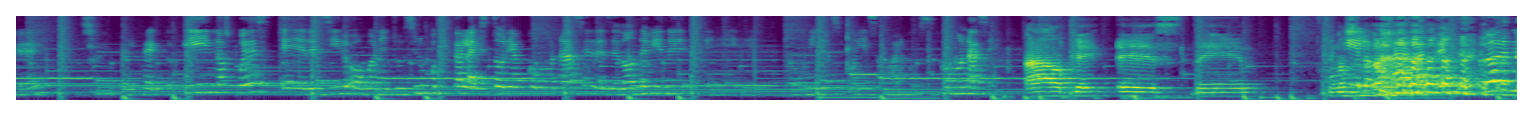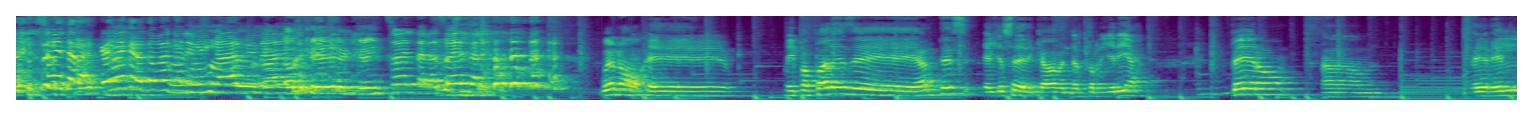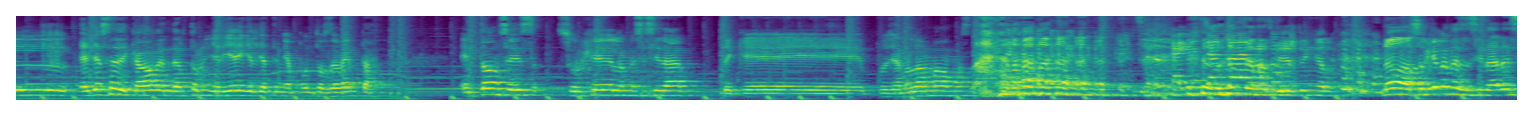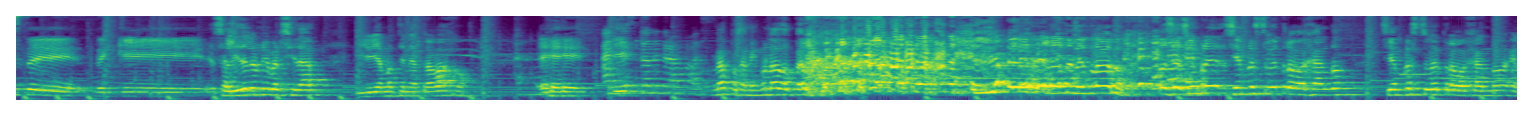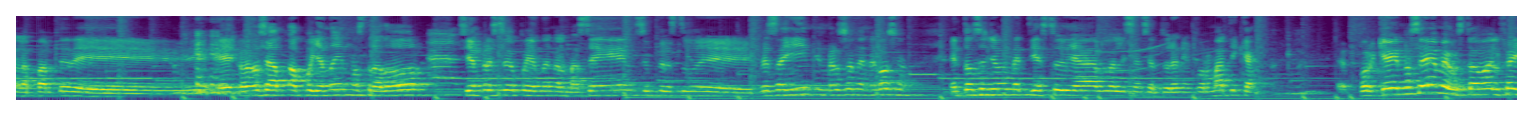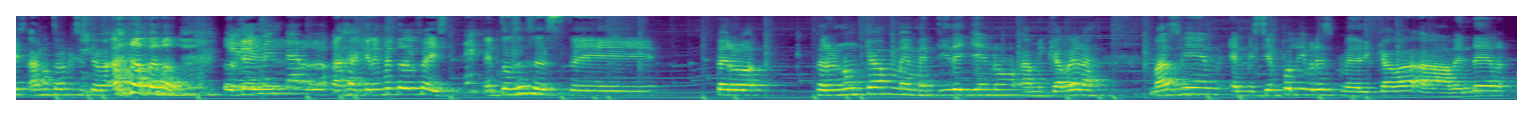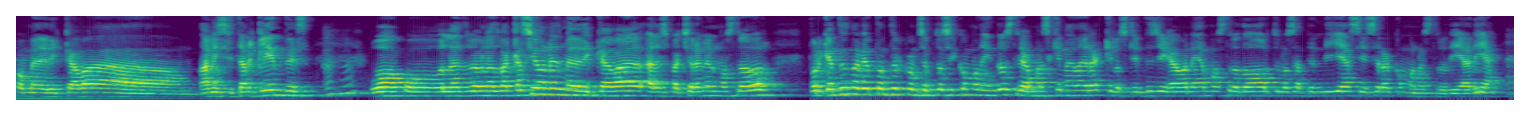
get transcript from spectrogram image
Sí. Perfecto. ¿Y nos puedes eh, decir, o bueno, introducir un poquito la historia, cómo nace, desde dónde viene eh, los niños y San Marcos? ¿Cómo nace? Ah, ok. Este. No, no, no, no, es una interrupción. Créeme que no te voy a calificar ni nada. Ok, ok. Suéltala, suéltala. Bueno, eh, mi papá desde antes, él ya se dedicaba a vender tornillería. Pero él, él ya se dedicaba a vender tornillería y él ya tenía puntos de venta. Entonces surge la necesidad de que pues ya no lo armábamos. Se nos cayó el changarro. No, surge la necesidad este, de que salí de la universidad y yo ya no tenía trabajo. Eh, ¿Antes dónde trabajabas? No, pues a ningún lado, pero. no tenía trabajo. O sea, siempre, siempre estuve trabajando, siempre estuve trabajando en la parte de. Eh, o sea, apoyando en mostrador, ah, siempre estuve apoyando en almacén, siempre estuve, pues ahí inmerso en el negocio. Entonces yo me metí a estudiar la licenciatura en informática. Porque, no sé, me gustaba el Face. Ah, no, todavía no existía. pero, quería inventarlo. Ajá, quería inventar el Face. Entonces, este. Pero, pero nunca me metí de lleno a mi carrera. Más bien, en mis tiempos libres me dedicaba a vender o me dedicaba a, visitar clientes. O, o las, en las vacaciones me dedicaba a despachar en el mostrador. Porque antes no había tanto el concepto así como de industria, más que nada era que los clientes llegaban ahí a mostrador, tú los atendías y ese era como nuestro día a día.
